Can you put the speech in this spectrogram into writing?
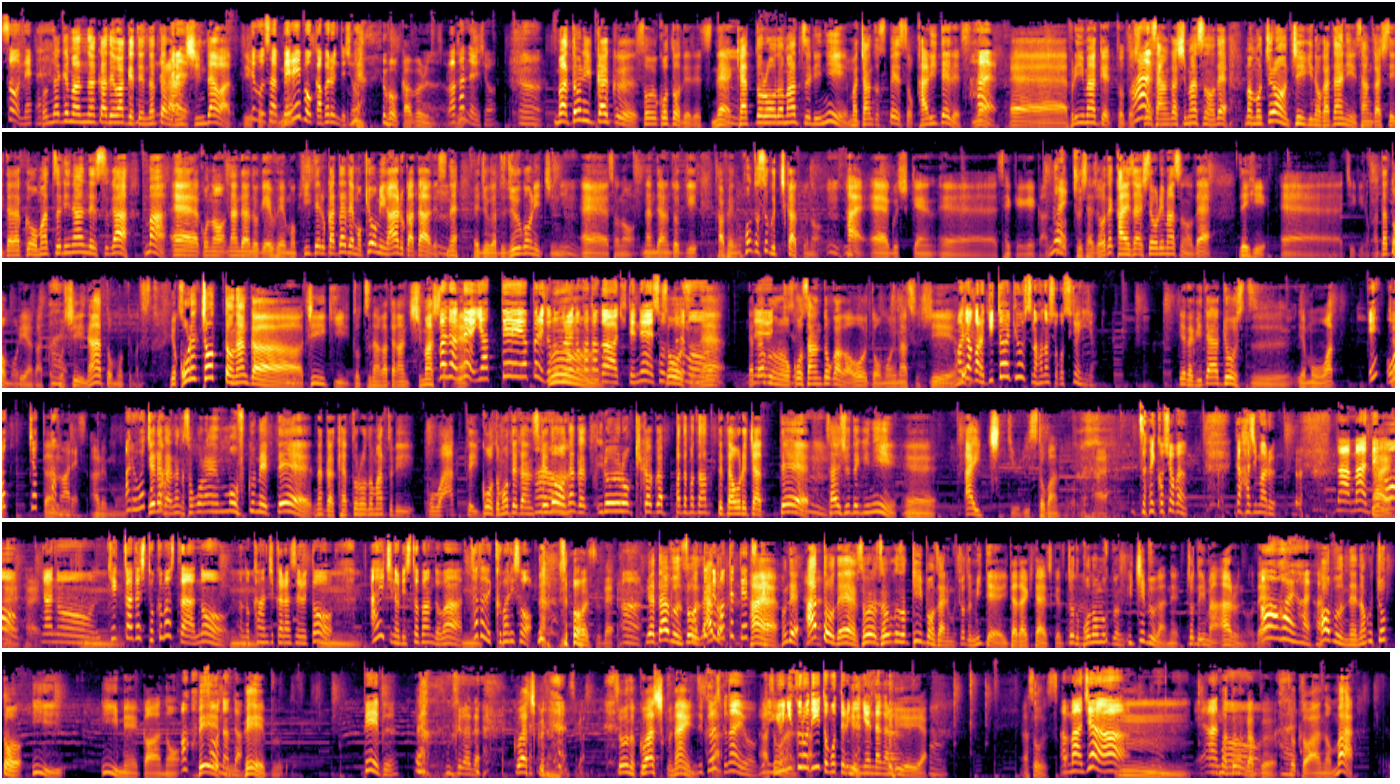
そうね。そんだけ真ん中で分けてんだったら安心だわっていうでもさ、ベレー帽かぶるんでしょ？もうかぶるんですわかんないでしょ？うん。まあ、とにかくそういうことでですね、うんキャットロード祭りに、まあ、ちゃんとスペースを借りてですね、はいえーフリーマーケットとしはいて参加しますので、まあ、もちろん地域の方に参加していただくお祭りなんですが、まあえーこの「なんであの時 FM」を聞いてる方でも興味がある方はですね、えー10月15日に、うん。えーそのなんであの時カフェの本当すぐ近くの、うんうん。はいえー具志堅、えー整形外科のはい。駐車場で開催しておりますので、ぜひ、えー地域の方と盛り上がってほしいなと思ってます、い、やこれちょっとなんか、地域とつながった感じしましたね。まだね、やって、やっぱりどのぐらいの方が来てね、そっそうですも。ね。いや多分お子さんとかが多いと思いますし、あ、でだからギター教室の話とかすりゃいいじゃん。いやだギター教室、いやもう終わえ？終わっちゃっったのあれ？あれも。あれ終わっちゃったいやだからなんかそこら辺も含めて、なんかキャットロード祭り、こうわーって行こうと思ってたんですけあど、ー。なんかいろいろ企画がパタパタって倒れちゃって、うん。最終的に、えー愛知っていうリストバンドをね、はい在庫処分が始まる。まあまあ、でも、はいはいはいあのーうん結果私、徳マスターの,、うんあの感じからすると、うん愛知のリストバンドはうん、ただで配りそう。そうですね。うん。いや、多分そうです。持ってってってはいはい。ほんで、うん後で、それ、それこそキーポンさんにもちょっと見ていただきたいですけど、ちょっと子供服の一部がね、ちょっと今あるので、ああ、はいはいはい。多分ね、なんかちょっといい、いいメーカーのあ、ベーブ、そうなんだベーブ。ベーブ 詳しくないんですか そういうの詳しくないんですか詳しくないよ。ユニクロでいいと思ってる人間だから。いやいやうん。あ、そうですか。あまあじゃあ、うーん。あのーまあ、とにかく、はい。ちょっとあの、まあ、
